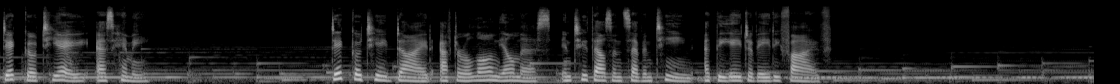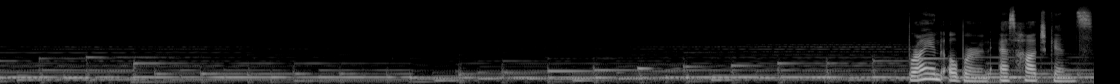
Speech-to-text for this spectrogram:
Dick Gautier as Hymie. Dick Gautier died after a long illness in 2017 at the age of 85. Bryan O'Byrne as Hodgkins.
